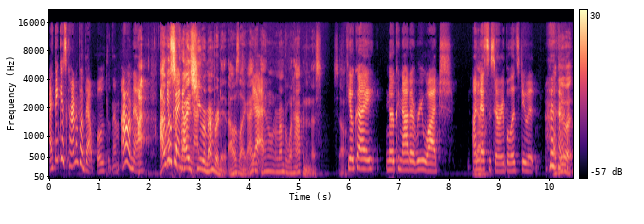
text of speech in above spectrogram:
I think it's kind of about both of them. I don't know. I, I was surprised she remembered it. I was like, I, yeah. I, don't remember what happened in this. So Kyokai no Kanata rewatch. Unnecessary, yeah. but let's do it. I'll do it.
